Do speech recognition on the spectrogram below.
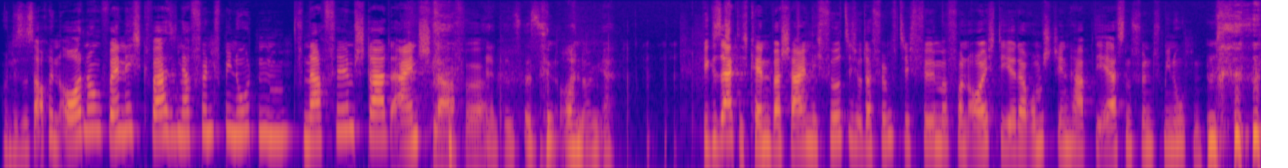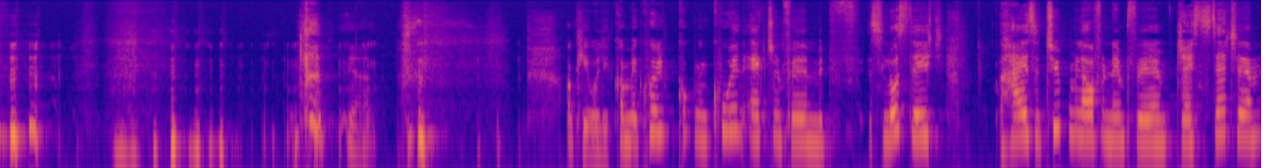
Und es ist auch in Ordnung, wenn ich quasi nach fünf Minuten nach Filmstart einschlafe. ja, das ist in Ordnung, ja. Wie gesagt, ich kenne wahrscheinlich 40 oder 50 Filme von euch, die ihr da rumstehen habt, die ersten fünf Minuten. ja. Okay, Uli, komm, wir cool, gucken einen coolen Actionfilm mit, ist lustig, heiße Typen laufen in dem Film, Jason Statham.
